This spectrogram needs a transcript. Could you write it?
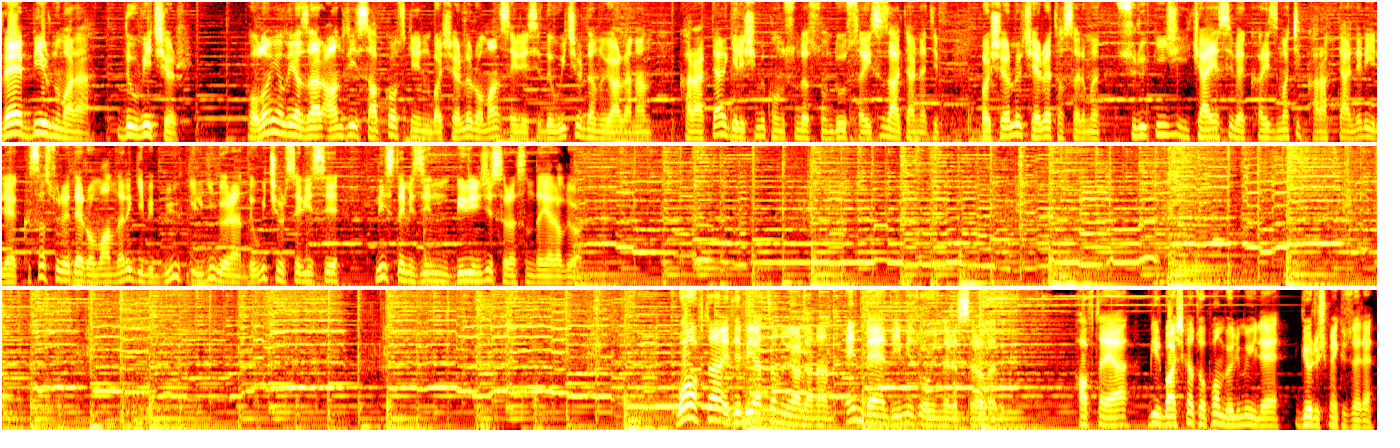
Ve bir numara The Witcher. Polonyalı yazar Andrzej Sapkowski'nin başarılı roman serisi The Witcher'dan uyarlanan karakter gelişimi konusunda sunduğu sayısız alternatif, başarılı çevre tasarımı, sürükleyici hikayesi ve karizmatik karakterleriyle kısa sürede romanları gibi büyük ilgi gören The Witcher serisi listemizin birinci sırasında yer alıyor. Bu hafta edebiyattan uyarlanan en beğendiğimiz oyunları sıraladık. Haftaya bir başka Topon bölümüyle görüşmek üzere.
